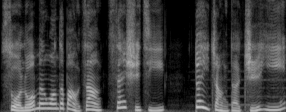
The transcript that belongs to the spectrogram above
所罗门王的宝藏》三十集，队长的质疑。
